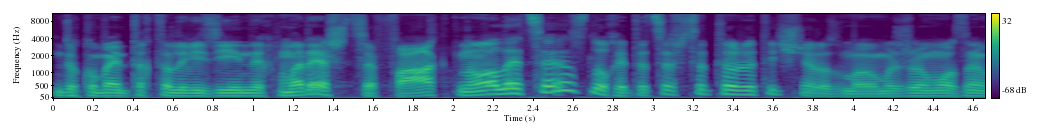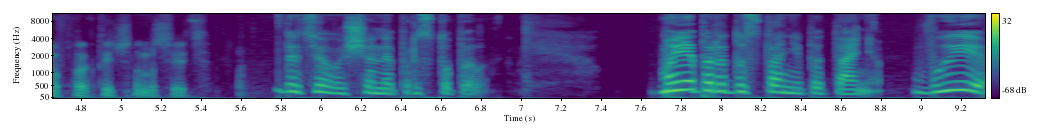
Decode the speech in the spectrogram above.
документах телевізійних мереж, це факт. Ну але це слухайте, це ж все теоретичні розмови. Ми живемо з ними в практичному світі. До цього ще не приступили. Моє передостаннє питання. Ви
